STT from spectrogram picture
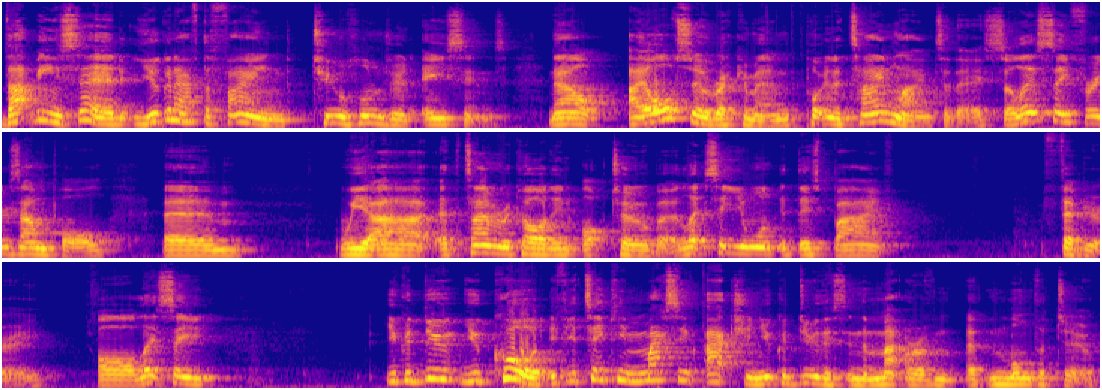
that being said, you're going to have to find 200 asins. Now, I also recommend putting a timeline to this. So let's say, for example, um, we are at the time of recording October. Let's say you wanted this by February, or let's say you could do you could if you're taking massive action you could do this in the matter of a month or two.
